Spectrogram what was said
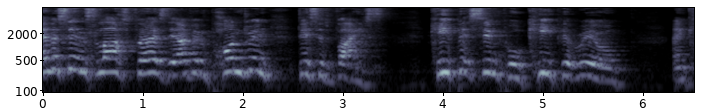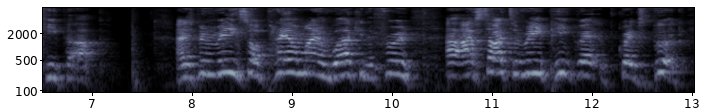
ever since last Thursday, I've been pondering this advice keep it simple, keep it real, and keep it up. And it's been really sort of playing on my mind, working it through. Uh, I've started to read Pete Greig's book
